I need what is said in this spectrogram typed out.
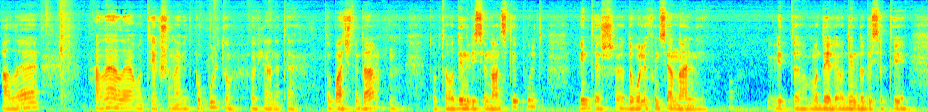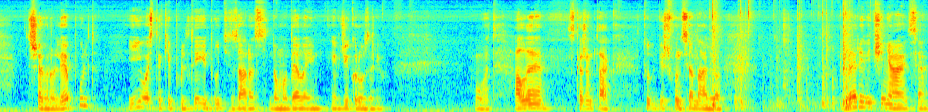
Але, але, але, от якщо навіть по пульту ви глянете, то бачите, да? Тобто 1.18 пульт, він теж е, доволі функціональний. Від е, моделі 1 до 10 Chevrolet пульт. І ось такі пульти йдуть зараз до моделей FG крузерів. От. Але, скажімо так, тут більш функціонально двері відчиняються,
